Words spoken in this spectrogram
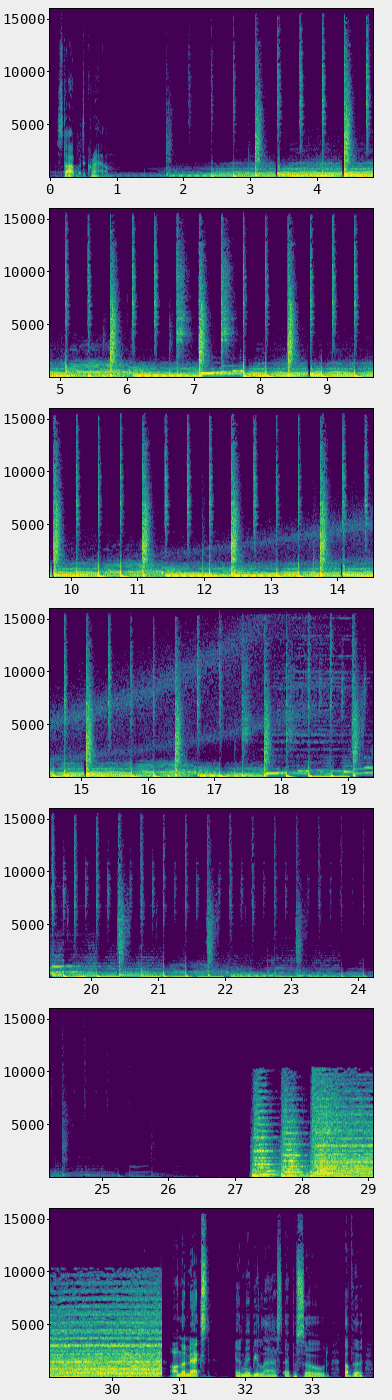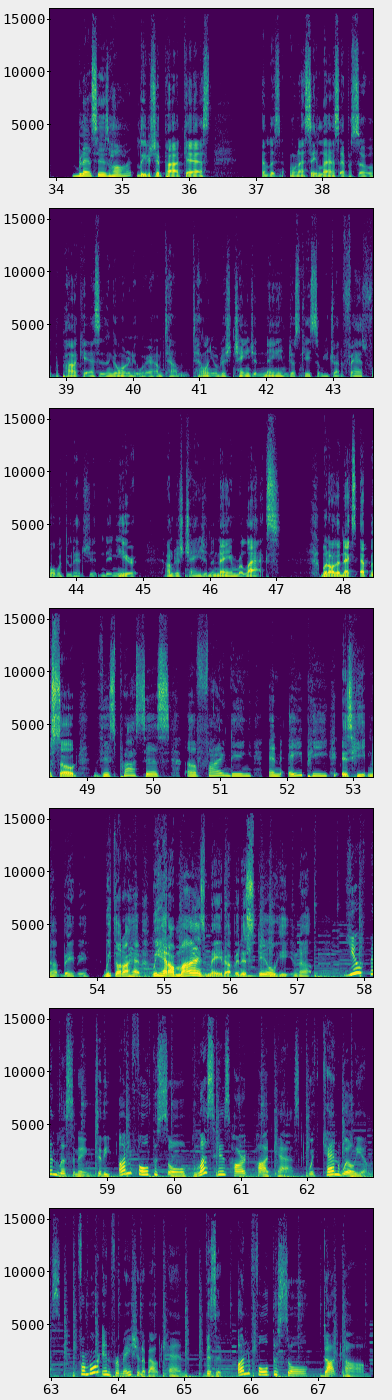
start with the crown. The next and maybe last episode of the Bless His Heart Leadership Podcast. And listen, when I say last episode, the podcast isn't going anywhere. I'm, t- I'm telling you, I'm just changing the name just in case some of you try to fast forward through that shit and didn't hear it. I'm just changing the name. Relax. But on the next episode, this process of finding an AP is heating up, baby. We thought I had we had our minds made up and it's still heating up. You've been listening to the Unfold the Soul, Bless His Heart podcast with Ken Williams. For more information about Ken, visit unfoldthesoul.com.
